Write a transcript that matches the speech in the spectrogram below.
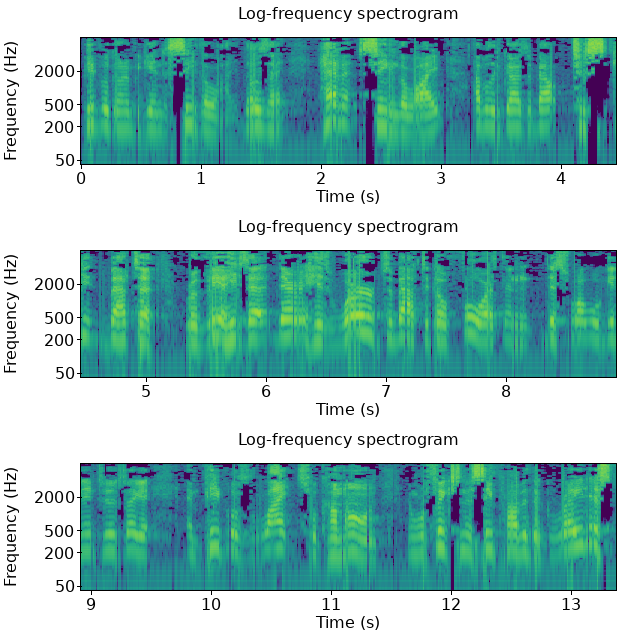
people are going to begin to see the light. Those that haven't seen the light, I believe God's about to about to reveal. He's uh, there. His word's about to go forth, and this is what we'll get into in a second. And people's lights will come on, and we're fixing to see probably the greatest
